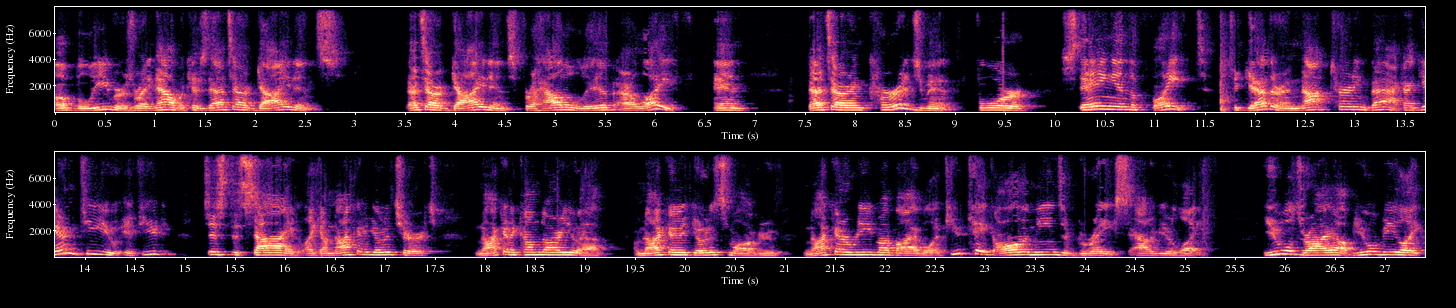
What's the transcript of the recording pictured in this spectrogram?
of believers right now because that's our guidance. That's our guidance for how to live our life. And that's our encouragement for staying in the fight together and not turning back. I guarantee you, if you just decide like I'm not going to go to church, I'm not going to come to RUF, I'm not going to go to small group, I'm not going to read my Bible. If you take all the means of grace out of your life, you will dry up. You will be like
